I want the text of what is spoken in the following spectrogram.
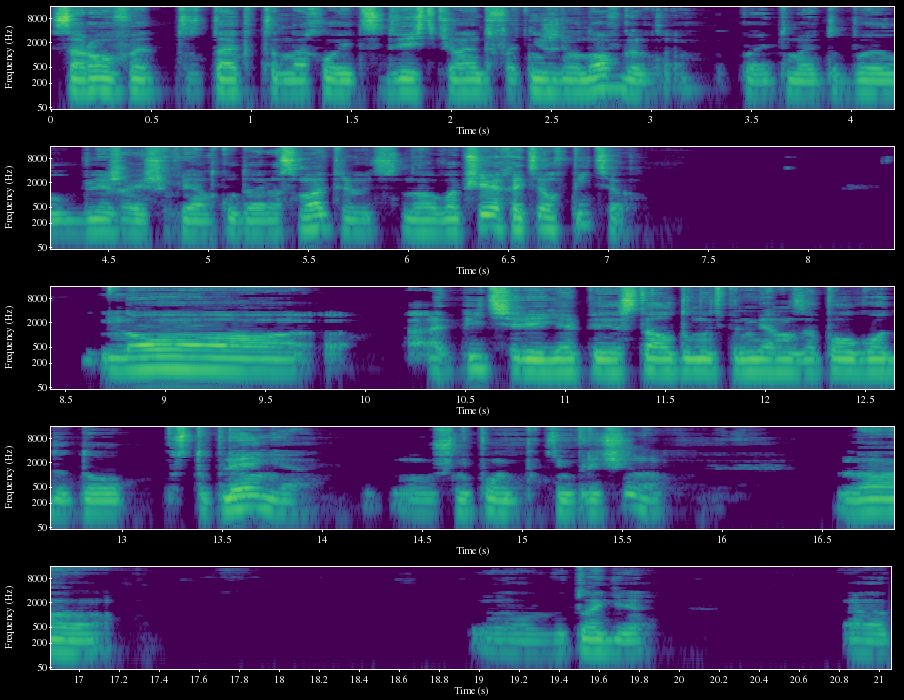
Саров это так-то находится 200 километров от Нижнего Новгорода, поэтому это был ближайший вариант, куда рассматривать. Но вообще я хотел в Питер. Но о Питере я перестал думать примерно за полгода до поступления. Уж не помню по каким причинам. Но э, в итоге э,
